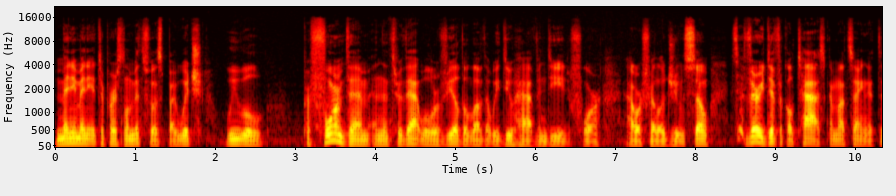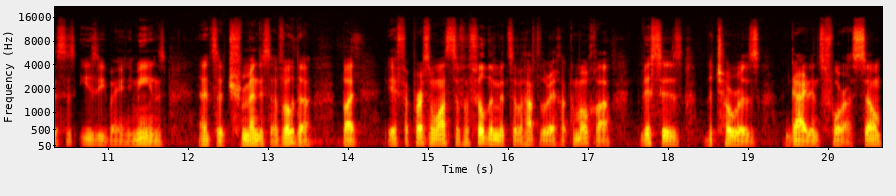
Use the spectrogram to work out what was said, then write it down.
many, many interpersonal mitzvos by which we will perform them, and then through that we'll reveal the love that we do have indeed for our fellow Jews. So it's a very difficult task. I'm not saying that this is easy by any means, and it's a tremendous avoda, but if a person wants to fulfill the mitzvah of Haftal Kamocha, this is the Torah's guidance for us. So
